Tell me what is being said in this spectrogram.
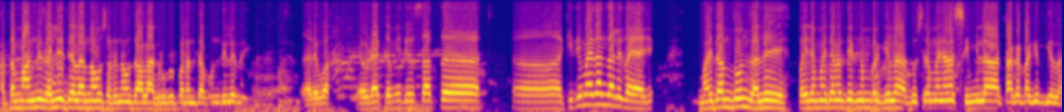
आता मागणी झाली त्याला नऊ साडे नऊ दहा लाख रुपये पर्यंत आपण दिले नाही. अरे वा एवढ्या कमी दिवसात अं, किती मैदान झाले याचे मैदान दोन झाले. पहिल्या मैदानात एक नंबर केला दुसऱ्या मैदानात सेमीला टाकाटाकीत गेला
